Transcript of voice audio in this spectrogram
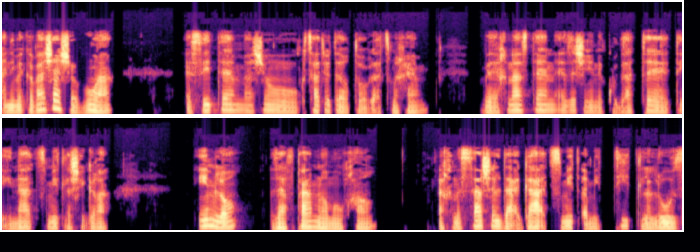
אני מקווה שהשבוע עשיתם משהו קצת יותר טוב לעצמכם, והכנסתם איזושהי נקודת אה, טעינה עצמית לשגרה. אם לא, זה אף פעם לא מאוחר. הכנסה של דאגה עצמית אמיתית ללוז,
